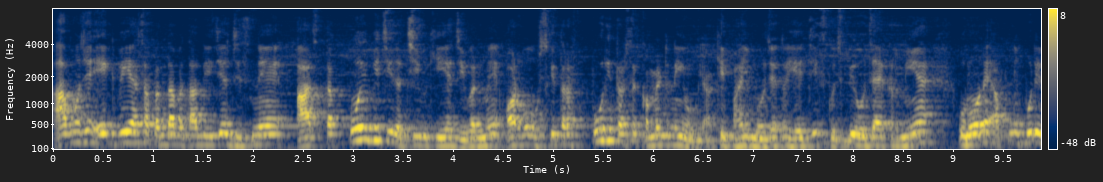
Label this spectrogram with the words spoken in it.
आप मुझे एक भी ऐसा बंदा बता दीजिए जिसने आज तक कोई भी चीज़ अचीव की है जीवन में और वो उसकी तरफ़ पूरी तरह से कमिट नहीं हो गया कि भाई मुझे तो ये चीज़ कुछ भी हो जाए करनी है। उन्होंने अपनी पूरी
